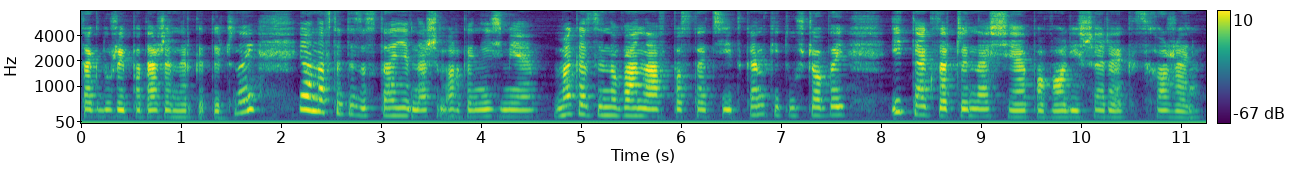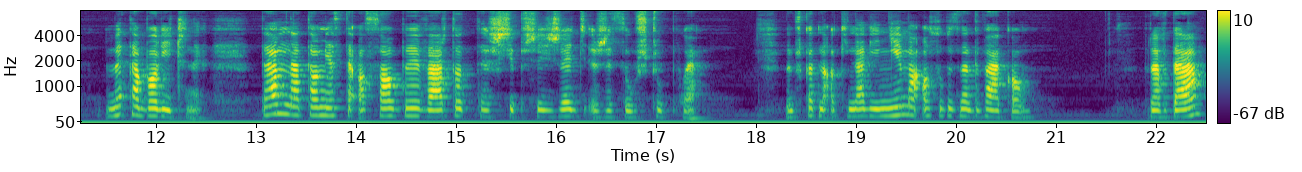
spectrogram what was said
tak dużej podaży energetycznej i ona wtedy zostaje w naszym organizmie magazynowana w postaci tkanki tłuszczowej i tak zaczyna się powoli szereg schorzeń metabolicznych. Tam natomiast te osoby warto też się przyjrzeć, że są szczupłe na przykład na Okinawie nie ma osób z nadwagą, prawda?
